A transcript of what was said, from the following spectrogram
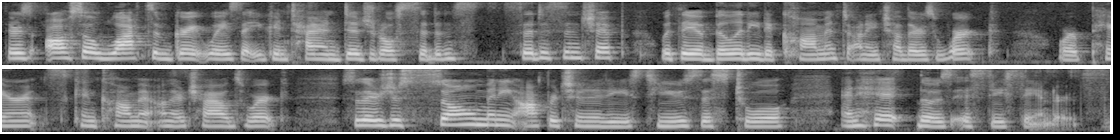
There's also lots of great ways that you can tie on digital citizenship with the ability to comment on each other's work, or parents can comment on their child's work. So there's just so many opportunities to use this tool and hit those ISTE standards.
